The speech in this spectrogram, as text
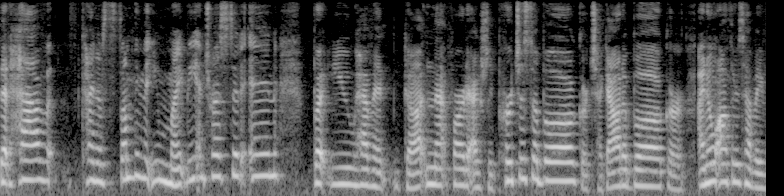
that have kind of something that you might be interested in, but you haven't gotten that far to actually purchase a book or check out a book or I know authors have a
